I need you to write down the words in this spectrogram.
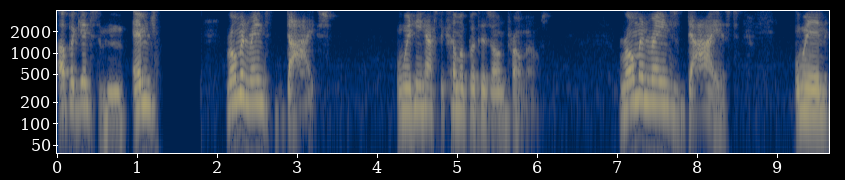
up against MJ. Roman Reigns dies when he has to come up with his own promos. Roman Reigns dies when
